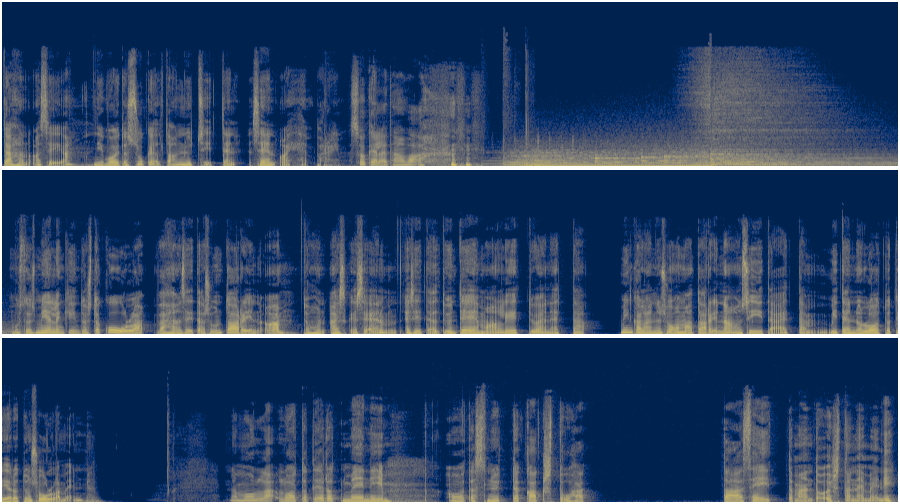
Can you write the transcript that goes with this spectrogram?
tähän asiaan, niin voitaisiin sukeltaa nyt sitten sen aiheen pariin. Sukelletaan vaan. Musta olisi mielenkiintoista kuulla vähän sitä sun tarinaa tuohon äskeiseen esiteltyyn teemaan liittyen, että minkälainen sun oma tarina on siitä, että miten ne luottotiedot on sulla mennyt. No mulla luottotiedot meni, ootas nyt 2017 ne meni.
